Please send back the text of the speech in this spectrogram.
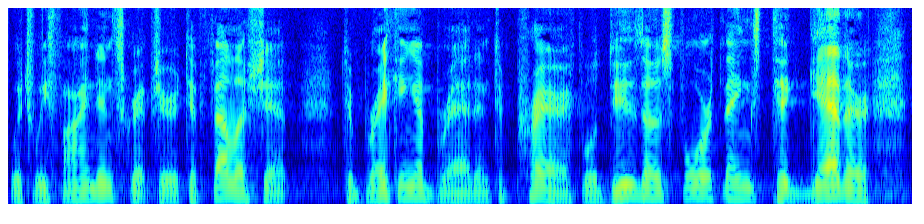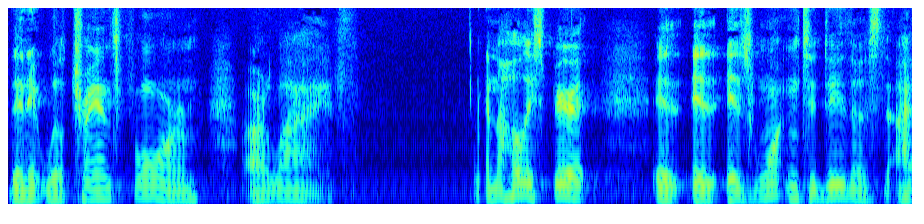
which we find in Scripture, to fellowship, to breaking of bread, and to prayer. If we'll do those four things together, then it will transform our lives. And the Holy Spirit is, is, is, wanting to do those. I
